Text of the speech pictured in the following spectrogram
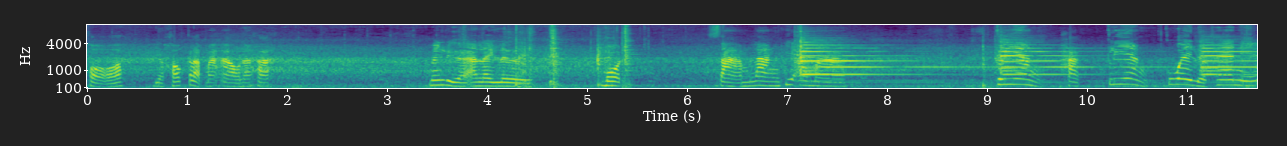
ขอ เดี๋ยวเขากลับมาเอานะคะ ไม่เหลืออะไรเลย หมดสามลังที่เอามา เกลี้ยงผัก เกลี้ยง กล้วยเหลือแค่นี้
